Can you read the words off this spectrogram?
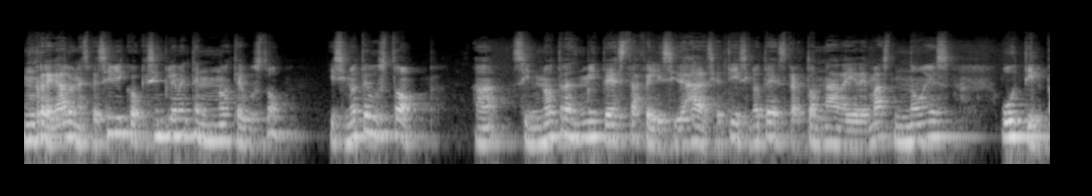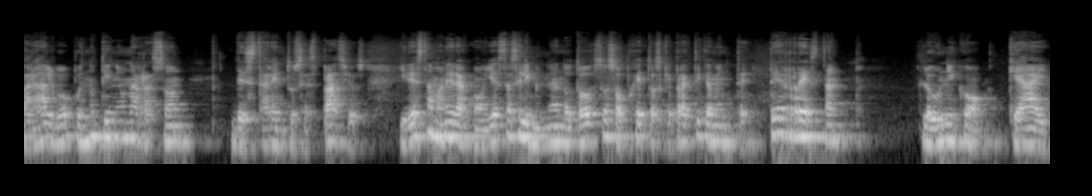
un regalo en específico que simplemente no te gustó. Y si no te gustó, ah, si no transmite esta felicidad hacia ti, si no te despertó nada y además no es útil para algo, pues no tiene una razón de estar en tus espacios. Y de esta manera, cuando ya estás eliminando todos estos objetos que prácticamente te restan, lo único que hay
